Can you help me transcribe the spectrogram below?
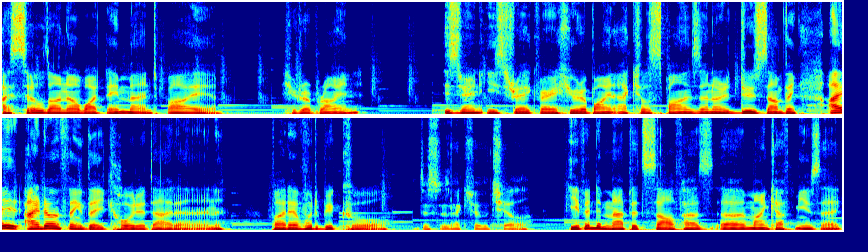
I still don't know what they meant by Herobrine. Is there an Easter egg where Herobrine actually spawns in or do something? I, I don't think they coded that in, but it would be cool. This is actually chill. Even the map itself has uh, Minecraft music,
